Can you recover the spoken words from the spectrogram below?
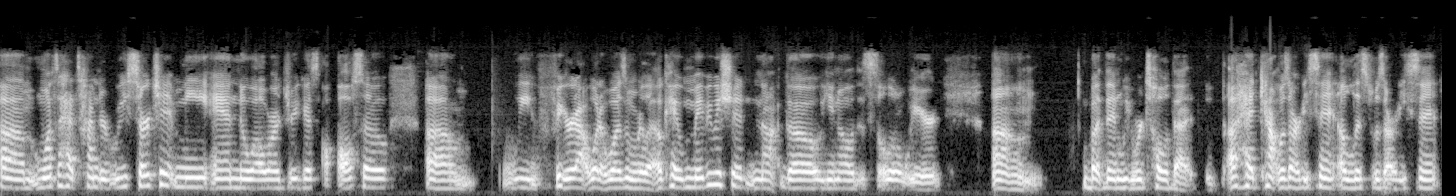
Um, once I had time to research it, me and Noelle Rodriguez also um, we figured out what it was and we are like, okay, maybe we should not go. You know, is a little weird. Um, but then we were told that a head count was already sent, a list was already sent,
